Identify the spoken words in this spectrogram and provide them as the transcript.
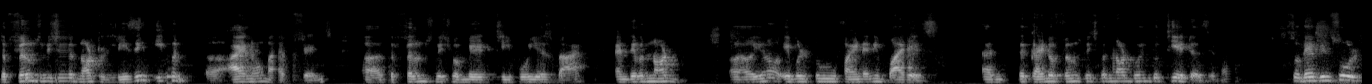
the films which are not releasing. Even uh, I know my friends, uh, the films which were made three, four years back, and they were not, uh, you know, able to find any buyers, and the kind of films which were not going to theaters. You know, so they have been sold.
